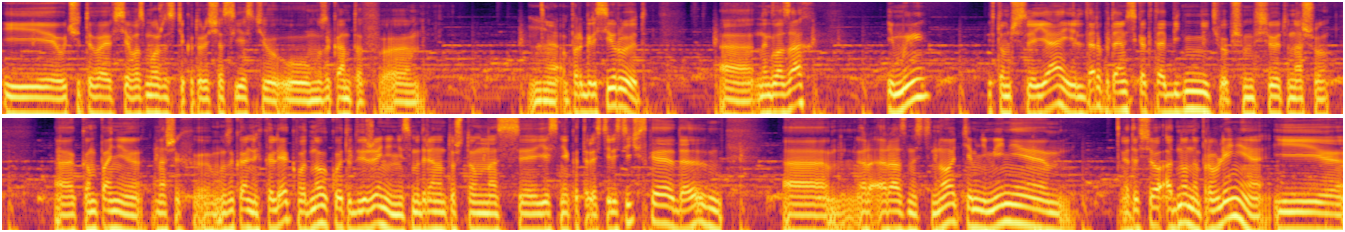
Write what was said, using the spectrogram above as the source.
И учитывая все возможности, которые сейчас есть у, у музыкантов, прогрессирует э, на глазах. И мы, и в том числе я и Эльдар, пытаемся как-то объединить, в общем, всю эту нашу э, компанию наших э, музыкальных коллег в одно какое-то движение, несмотря на то, что у нас э, есть некоторая стилистическая да, э, разность, но, тем не менее, это все одно направление, и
